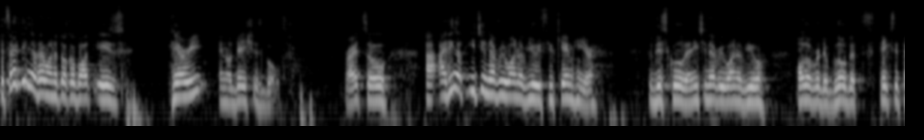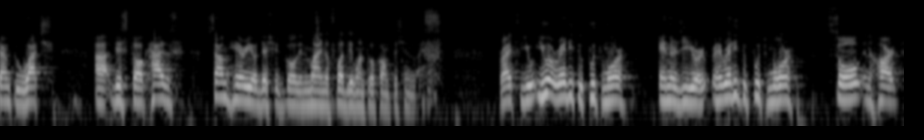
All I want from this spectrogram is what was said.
The third thing that I want to talk about is hairy and audacious goals, right? So uh, I think that each and every one of you, if you came here to this school, and each and every one of you all over the globe that takes the time to watch uh, this talk has some hairy, audacious goal in mind of what they want to accomplish in life, right? You, you are ready to put more energy, you're ready to put more soul and heart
